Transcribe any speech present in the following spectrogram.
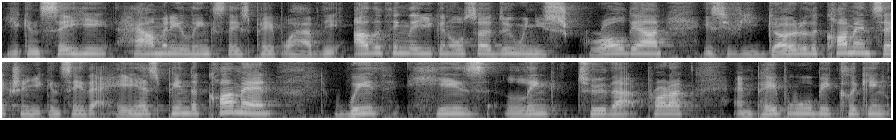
you can see here how many links these people have. The other thing that you can also do when you scroll down is if you go to the comment section, you can see that he has pinned a comment with his link to that product and people will be clicking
